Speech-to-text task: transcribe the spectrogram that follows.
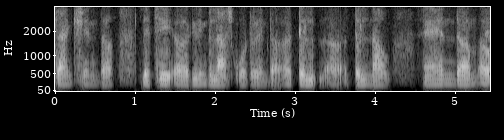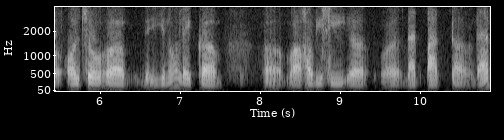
sanctioned, uh, let's say, uh, during the last quarter and uh, till, uh, till now? And um, uh, also, uh, you know, like, uh, uh, how do you see uh, uh, that part uh, there?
